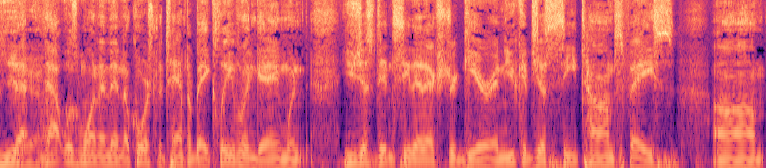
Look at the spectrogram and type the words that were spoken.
Yeah. that, that was one. And then, of course, the Tampa Bay Cleveland game when you just didn't see that extra gear and you could just see Tom's face. Um,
